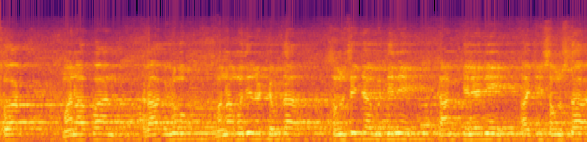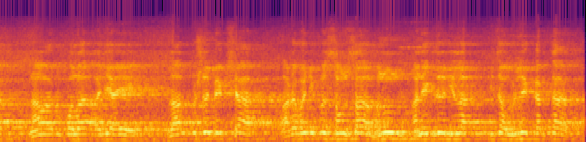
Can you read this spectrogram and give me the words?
स्वार्थ मानापान रागलोक मनामध्ये न ठेवता संस्थेच्या वतीने काम केल्याने आज संस्था नावारूपाला आली आहे. लालकृष्णपेक्षा आडवणीपत संस्था म्हणून अनेकजण हिला तिचा उल्लेख करतात.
